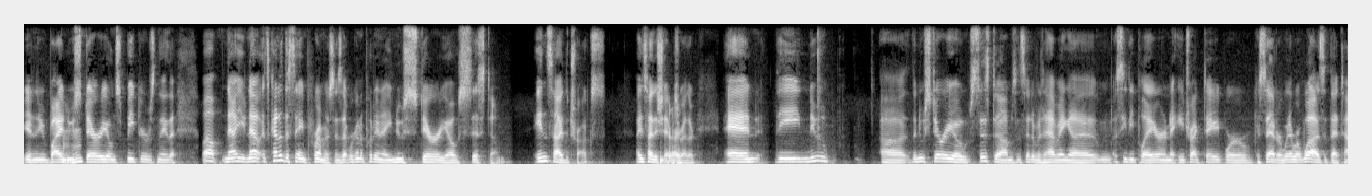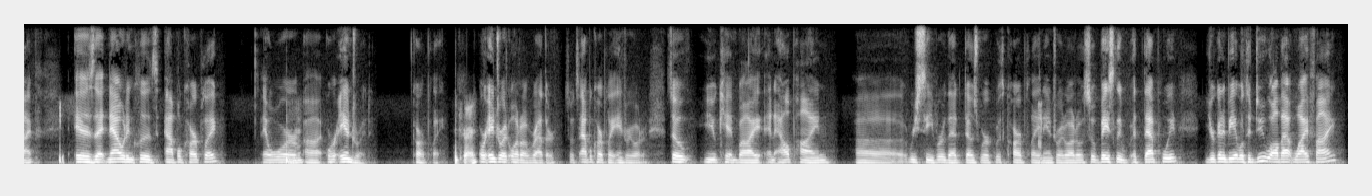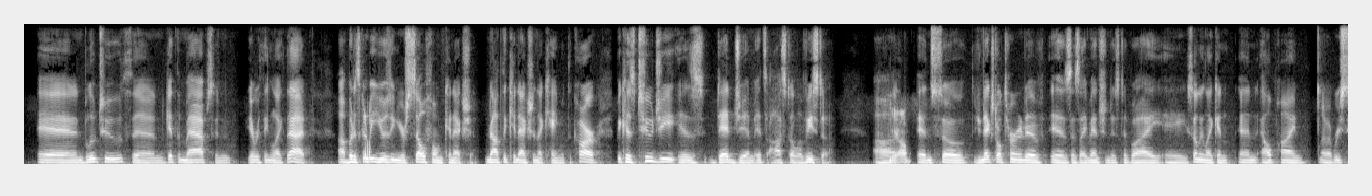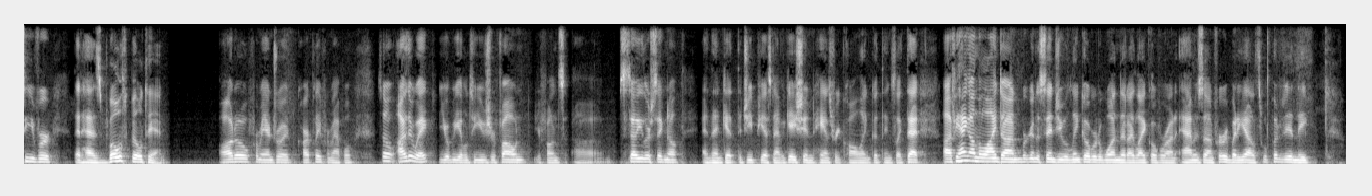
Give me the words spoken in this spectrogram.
and you buy a new stereo and speakers and they that. Well, now you now it's kind of the same premise is that we're gonna put in a new stereo system inside the trucks, inside the Chevys Okay. rather, and the new uh, the new stereo systems, instead of it having a, a CD player and an eight-track tape or cassette or whatever it was at that time, is that now it includes Apple CarPlay or uh, or Android CarPlay Okay. or Android Auto rather. So it's Apple CarPlay, Android Auto. So you can buy an Alpine uh, uh, receiver that does work with CarPlay and Android Auto. So basically, at that point, you're going to be able to do all that Wi-Fi and Bluetooth and get the maps and everything like that. Uh, but it's going to be using your cell phone connection, not the connection that came with the car, because 2G is dead, Jim. It's hasta la vista. Uh, yeah. And so your next alternative is, as I mentioned, is to buy a something like an, an Alpine uh, receiver that has both built in auto from Android, CarPlay from Apple. So either way, you'll be able to use your phone, your phone's uh, cellular signal, and then get the GPS navigation, hands-free calling, good things like that. Uh, if you hang on the line, Don, we're going to send you a link over to one that I like over on Amazon. For everybody else, we'll put it in the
